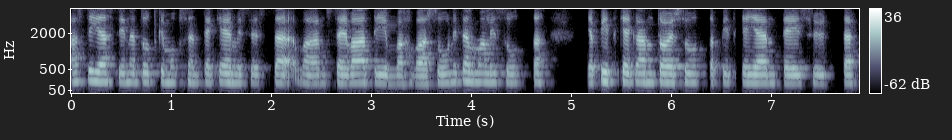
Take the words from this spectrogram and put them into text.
asia siinä tutkimuksen tekemisessä, vaan se vaatii vahvaa suunnitelmallisuutta ja pitkäkantoisuutta, pitkäjänteisyyttä.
